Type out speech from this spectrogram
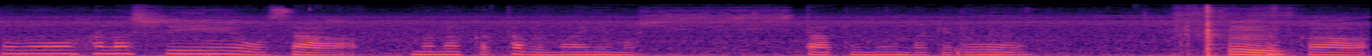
その話をさまあなんか多分前にもしたと思うんだけど、うなんんか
